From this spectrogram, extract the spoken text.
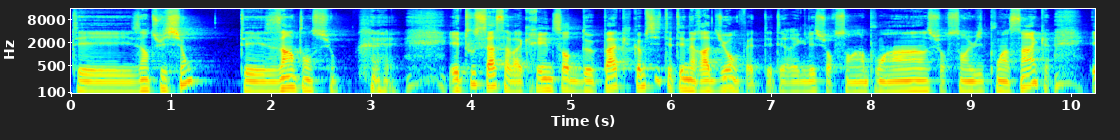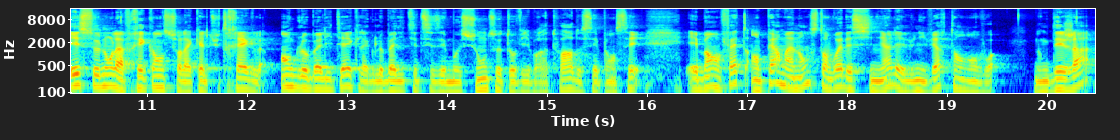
tes intuitions, tes intentions. et tout ça, ça va créer une sorte de pack, comme si tu étais une radio en fait. Tu étais réglé sur 101.1, sur 108.5, et selon la fréquence sur laquelle tu te règles en globalité, avec la globalité de ses émotions, de ce taux vibratoire, de ses pensées, et ben en fait, en permanence, t'envoies des signaux et l'univers t'en renvoie. Donc déjà,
